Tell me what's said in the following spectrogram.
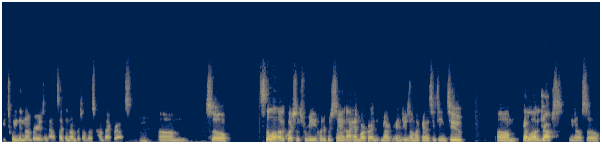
between the numbers and outside the numbers on those comeback routes. Hmm. Um, so still a lot of questions for me. 100%. I had Mark Mark Andrews on my fantasy team too. Um, got a lot of drops, you know. So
